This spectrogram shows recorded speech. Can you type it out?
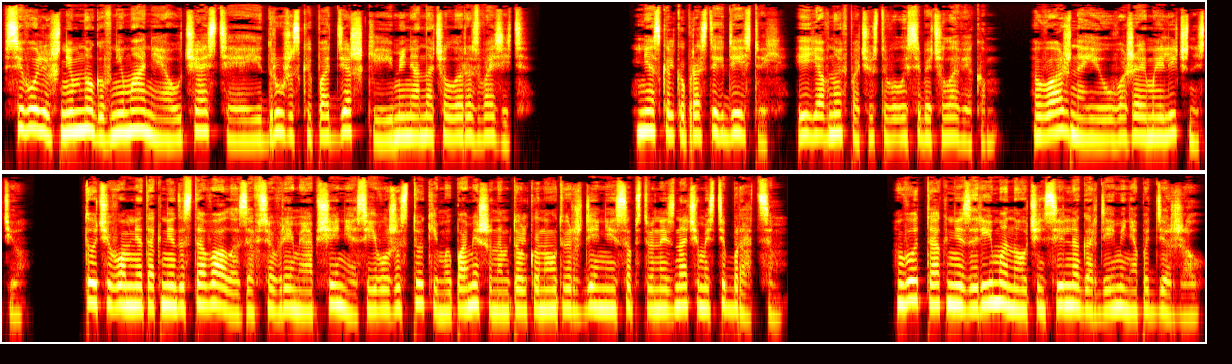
Всего лишь немного внимания, участия и дружеской поддержки, и меня начало развозить. Несколько простых действий, и я вновь почувствовала себя человеком, важной и уважаемой личностью. То, чего мне так недоставало за все время общения с его жестоким и помешанным только на утверждении собственной значимости братцем. Вот так незримо, но очень сильно Гордей меня поддержал.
